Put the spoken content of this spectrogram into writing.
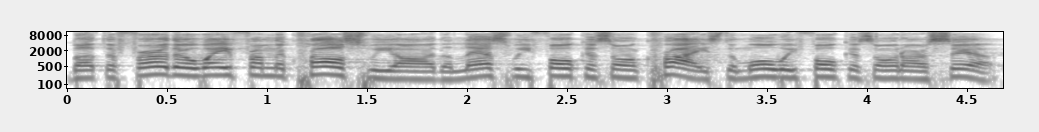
But the further away from the cross we are, the less we focus on Christ, the more we focus on ourselves.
